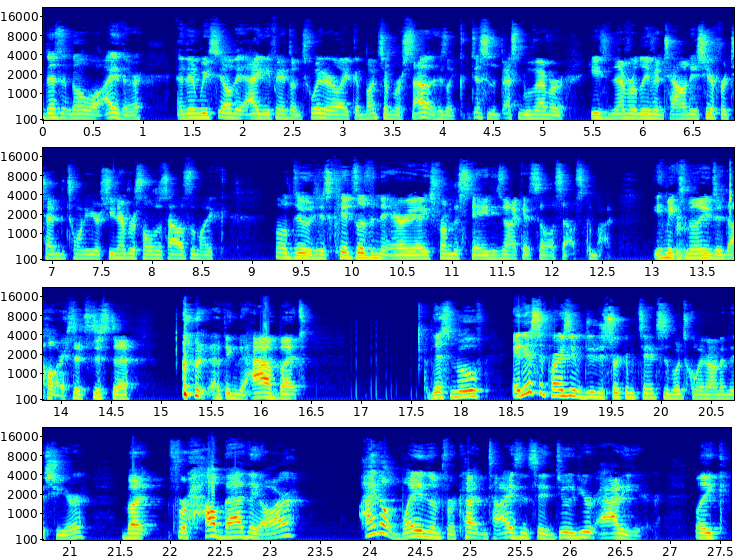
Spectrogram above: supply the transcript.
doesn't go well either. And then we see all the Aggie fans on Twitter, like a bunch of them are silent. He's like, "This is the best move ever. He's never leaving town. He's here for ten to twenty years. He never sold his house." I'm like, "Well, dude, his kids live in the area. He's from the state. He's not going to sell his house. Come on. He makes hmm. millions of dollars. It's just a a thing to have." But this move, it is surprising due to circumstances of what's going on in this year. But for how bad they are, I don't blame them for cutting ties and saying, "Dude, you're out of here." Like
